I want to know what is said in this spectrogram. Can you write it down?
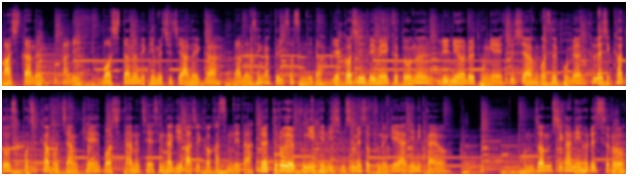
맛있다는 아니 멋있다는 느낌을 주지 않을까라는 생각도 있었습니다. 옛것이 리메이크 또는 리뉴얼을 통해 출시한 것을 보면 클래식카도 스포츠카 못지않게 멋있다는 제 생각이 맞을 것 같습니다. 레트로 열풍이 괜히 심심해서 부는 게 아니니까요. 점점 시간이 흐를수록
